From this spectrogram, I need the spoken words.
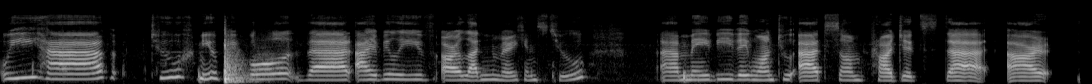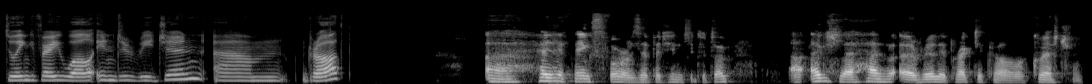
we have two new people that I believe are Latin Americans too. Uh, maybe they want to add some projects that are doing very well in the region. Um, Rod? Uh, hey, thanks for the opportunity to talk. Uh, actually, I have a really practical question.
